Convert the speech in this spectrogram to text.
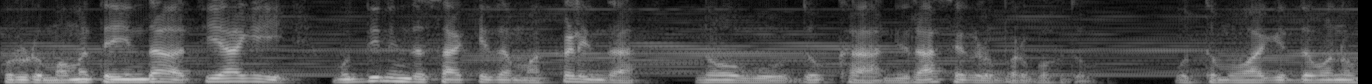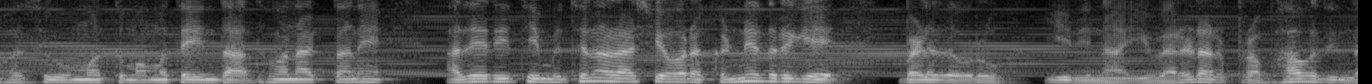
ಕುರುಡು ಮಮತೆಯಿಂದ ಅತಿಯಾಗಿ ಮುದ್ದಿನಿಂದ ಸಾಕಿದ ಮಕ್ಕಳಿಂದ ನೋವು, ದುಃಖ, ನಿರಾಸೆಗಳು ಬರಬಹುದು. ಉತ್ತಮವಾಗಿದ್ದವನು ಹಸಿವು ಮತ್ತು ಮಮತೆಯಿಂದ ಅಧಮನಾಗ್ತಾನೆ. ಅದೇ ರೀತಿ ಮಿಥುನ ರಾಶಿಯವರ ಕಣ್ಣೆದುರಿಗೆ ಬೆಳೆದವರು ಈ ದಿನ ಇವೆರಡರ ಪ್ರಭಾವದಿಂದ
